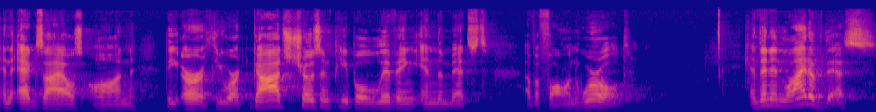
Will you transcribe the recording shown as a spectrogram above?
and exiles on the earth. You are God's chosen people living in the midst of a fallen world. And then, in light of this,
